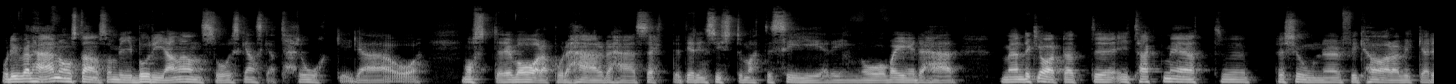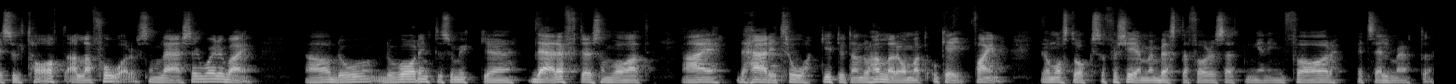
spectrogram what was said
Och det är väl här någonstans som vi i början ansågs ganska tråkiga och måste det vara på det här och det här sättet? Är det en systematisering och vad är det här? Men det är klart att eh, i takt med att eh, personer fick höra vilka resultat alla får som lär sig Why Ja, då, då var det inte så mycket därefter som var att nej, det här är tråkigt. Utan då handlade det om att okej, okay, fine. Jag måste också förse mig med bästa förutsättningen inför ett säljmöte.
